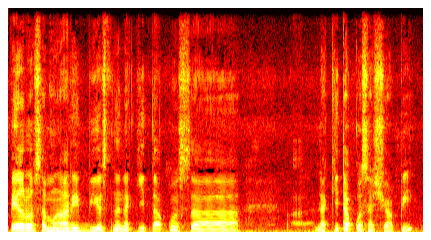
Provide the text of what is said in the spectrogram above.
Pero sa mga reviews na nakita ko sa nakita ko sa Shopee,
